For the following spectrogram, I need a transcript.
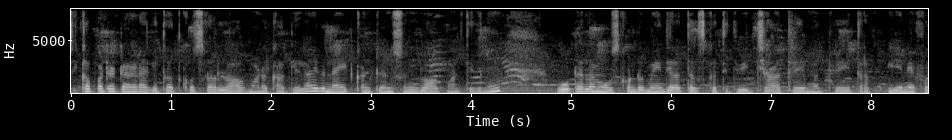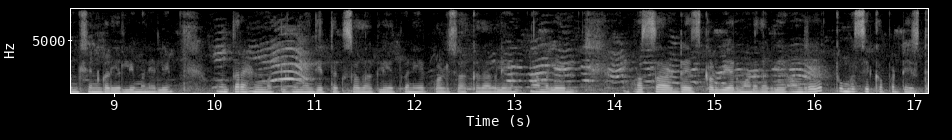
ಸಿಕ್ಕಾಪಟ್ಟೆ ಟಯರ್ಡ್ ಆಗಿತ್ತು. ಅದಕ್ಕೋಸ್ಕರ ಲಾಗ್ ಮಾಡೋಕ್ಕಾಗಲಿಲ್ಲ. ಇದು ನೈಟ್ ಕಂಟಿನ್ಯೂಷನ್ ಲಾಗ್ ಮಾಡ್ತಿದ್ದೀನಿ. ಊಟ ಎಲ್ಲ ಮುಗಿಸ್ಕೊಂಡು ಮೆಹಂದಿ ಎಲ್ಲ ತೆಗೆಸ್ಕೊತಿದ್ವಿ. ಜಾತ್ರೆ, ಮದುವೆ, ಈ ಥರ ಏನೇ ಫಂಕ್ಷನ್ಗಳಿರಲಿ ಮನೆಯಲ್ಲಿ, ಒಂಥರ ಹೆಣ್ಮಕ್ಳಿಗೆ ಮೆಹಂದಿ ತೆಗ್ಸೋದಾಗಲಿ ಅಥವಾ ನೀರು ಪಳ್ಸ್ ಹಾಕೋದಾಗಲಿ, ಆಮೇಲೆ ಹೊಸ ಡ್ರೆಸ್ಗಳು ವೇರ್ ಮಾಡೋದಾಗಲಿ, ಅಂದರೆ ತುಂಬ ಸಿಕ್ಕಾಪಟ್ಟೆ ಇಷ್ಟ.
